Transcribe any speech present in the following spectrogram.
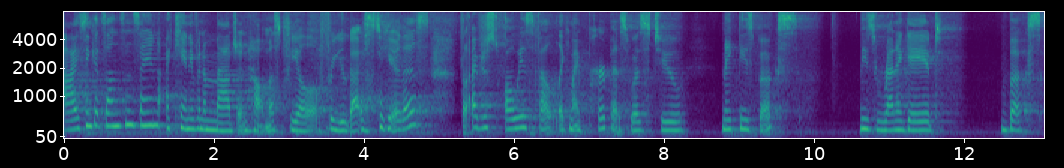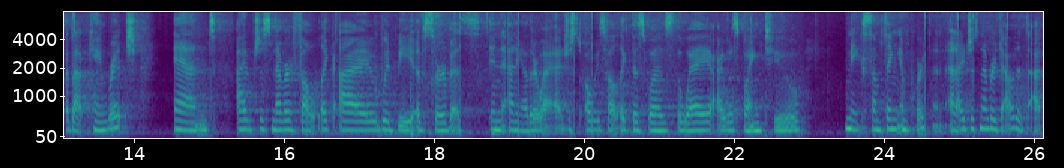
I think it sounds insane, I can't even imagine how it must feel for you guys to hear this. But I've just always felt like my purpose was to make these books, these renegade books about Cambridge. And I've just never felt like I would be of service in any other way. I just always felt like this was the way I was going to make something important. And I just never doubted that.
